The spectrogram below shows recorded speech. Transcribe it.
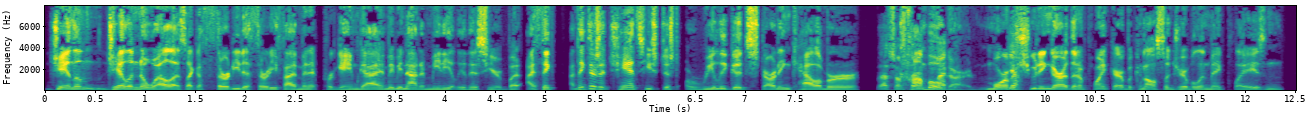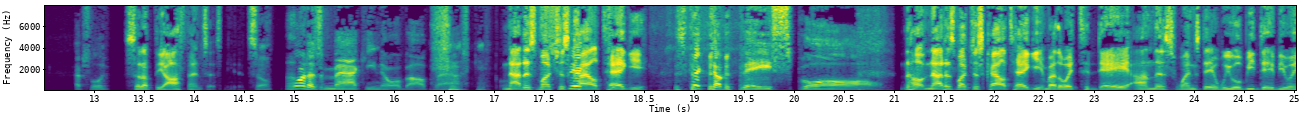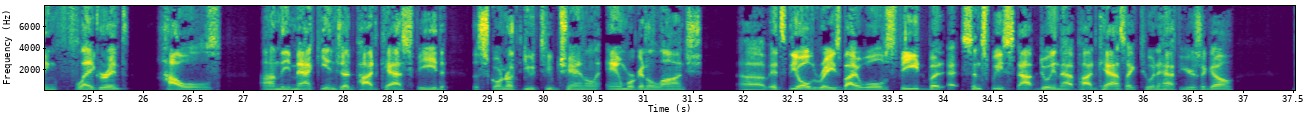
Jaylen Jaylen Nowell as like a 30 to 35 minute per game guy. Maybe not immediately this year, but I think I think there's a chance he's just a really good starting caliber That's combo guard, more of Yeah. a shooting guard than a point guard, but can also dribble and make plays and Absolutely. set up the offense as needed. So What does Mackey know about basketball? not as much as Stick Kyle to- Taggy. Stick to baseball. No, not as much as Kyle Taggy. And by the way, today on this Wednesday, we will be debuting Flagrant Howls on the Mackey and Judd podcast feed, the Score North YouTube channel, and we're going to launch. Uh, it's the old Raised by Wolves feed, but uh, since we stopped doing that podcast like two and a half years ago,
